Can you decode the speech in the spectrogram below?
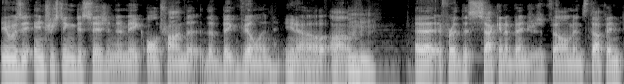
it was an interesting decision to make Ultron the the big villain you know um Mhm. uh, for the second Avengers film and stuff and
